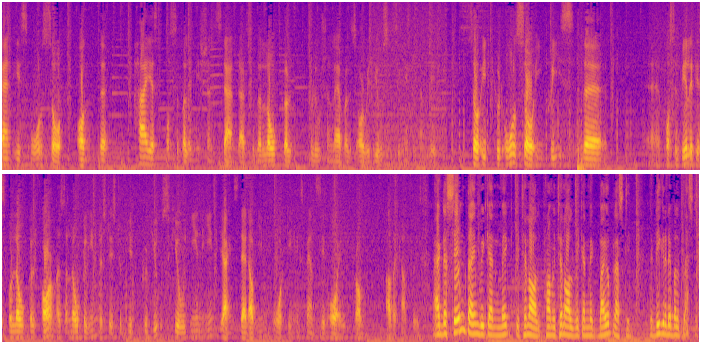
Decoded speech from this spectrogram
and is also on the highest possible emission standard so the local pollution levels are reduced significantly. So it could also increase the possibilities for local farmers and local industries to produce fuel in India instead of importing expensive oil from other countries. At the same time, we can make ethanol. From ethanol, we can make bioplastic, the degradable plastic.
